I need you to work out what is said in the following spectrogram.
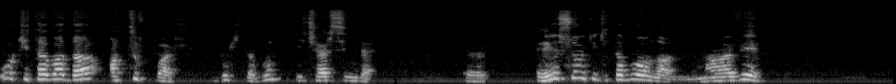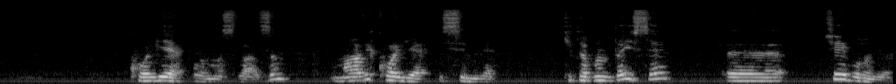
O kitaba da atıf var bu kitabın içerisinde. Ee, en sonki kitabı olan Mavi Kolye olması lazım. Mavi Kolye isimli kitabında ise e, şey bulunuyor.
